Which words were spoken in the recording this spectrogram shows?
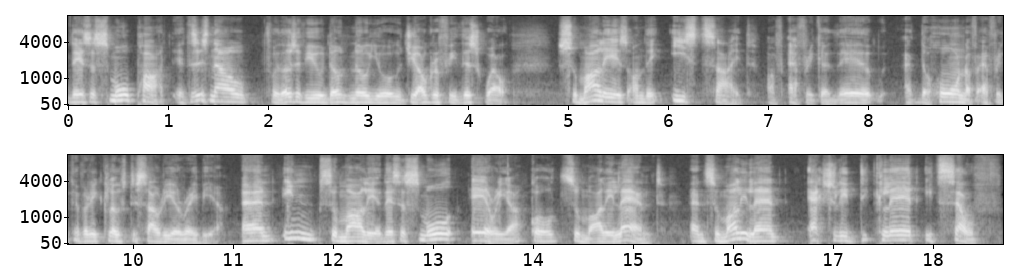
there's a small part. This is now, for those of you who don't know your geography this well, Somalia is on the east side of Africa, there at the Horn of Africa, very close to Saudi Arabia. And in Somalia, there's a small area called Somaliland. And Somaliland actually declared itself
